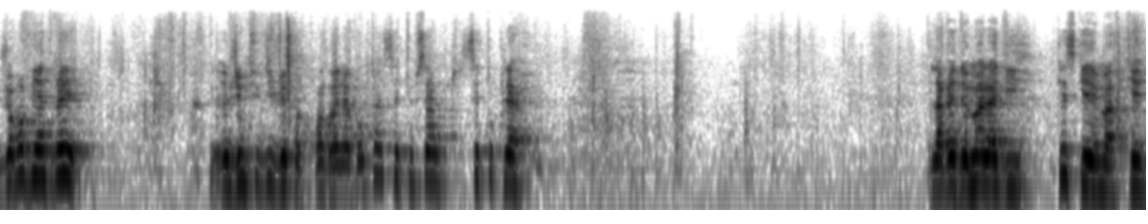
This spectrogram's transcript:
Je reviendrai. Je me suis dit, je vais pas prendre un avocat, c'est tout simple, c'est tout clair. L'arrêt de maladie, qu'est-ce qui est marqué?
